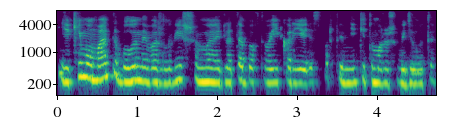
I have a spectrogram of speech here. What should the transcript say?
Які моменти були найважливішими для тебе в твоїй кар'єрі спортивній, які ти можеш виділити?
